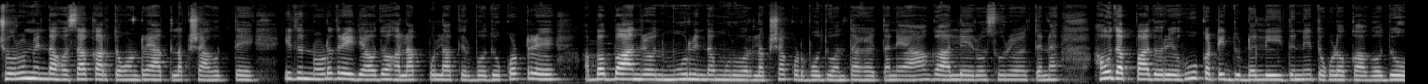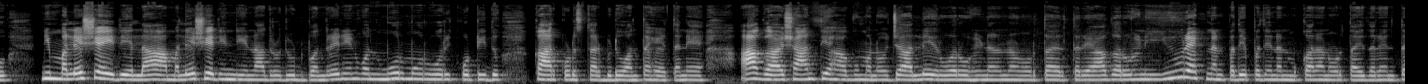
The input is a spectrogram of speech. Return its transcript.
ಶೋರೂಮ್ನಿಂದ ಹೊಸ ಕಾರ್ ತಗೊಂಡ್ರೆ ಹತ್ತು ಲಕ್ಷ ಆಗುತ್ತೆ. ಇದನ್ನ ನೋಡಿದ್ರೆ ಇದು ಯಾವುದೋ ಹಲಾಕ್ ಪುಲಾಕ್ ಇರ್ಬೋದು. ಕೊಟ್ಟರೆ ಅಬ್ಬಬ್ಬ ಅಂದರೆ ಒಂದು ಮೂರರಿಂದ ಮೂರುವರೆ ಲಕ್ಷ ಕೊಡ್ಬೋದು ಅಂತ ಹೇಳ್ತಾನೆ. ಆಗ ಅಲ್ಲೇ ಇರೋ ಸೂರ್ಯ ಹೇಳ್ತಾನೆ, ಹೌದಪ್ಪ ಅದವ್ರೆ ಹೂ ಕಟ್ಟಿದ ದುಡ್ಡಲ್ಲಿ ಇದನ್ನೇ ತೊಗೊಳಕ್ಕಾಗೋದು. ನಿಮ್ಮ ಮಲೇಷ್ಯಾ ಇದೆಯಲ್ಲ ಆ ಮಲೇಷ್ಯಾದಿಂದ ಏನಾದರೂ ದುಡ್ಡು ಬಂದರೆ ನಿನಗೊಂದು ಮೂರು ಮೂರುವರೆ ಕೊಟ್ಟಿದ್ದು ಕಾರ್ ಕೊಡಿಸ್ತಾರೆ ಬಿಡು ಅಂತ ಹೇಳ್ತಾನೆ. ಆಗ ಶಾಂತಿ ಹಾಗೂ ಮನೋಜ ಅಲ್ಲೇ ಇರುವ ರೋಹಿಣಿಯನ್ನು ನೋಡ್ತಾ ಇರ್ತಾರೆ. ಆಗ ರೋಹಿಣಿ, ಇವ್ರು ಯಾಕೆ ನನ್ನ ಪದೇ ಪದೇ ನನ್ನ ಮುಖನ ನೋಡ್ತಾ ಇದ್ದಾರೆ ಅಂತ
